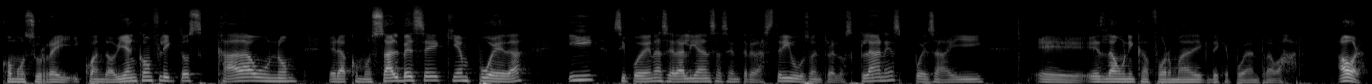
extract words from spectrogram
como su rey. Y cuando habían conflictos, cada uno era como sálvese quien pueda. Y si pueden hacer alianzas entre las tribus o entre los clanes, pues ahí eh, es la única forma de que puedan trabajar. Ahora,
